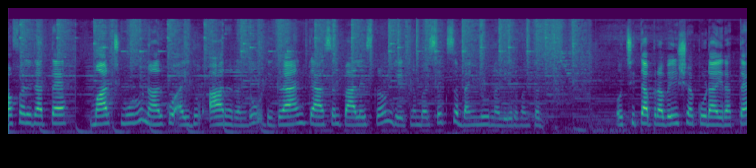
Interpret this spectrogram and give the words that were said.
offer ಇರುತ್ತೆ. ಮಾರ್ಚ್ ಮೂರು, ನಾಲ್ಕು, ಐದು, ಆರರಂದು the grand castle palace ground gate number six ಬೆಂಗಳೂರಿನಲ್ಲಿ ಇರುವಂಥದ್ದು. ಉಚಿತ ಪ್ರವೇಶ ಕೂಡ ಇರುತ್ತೆ.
